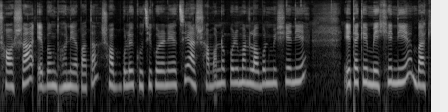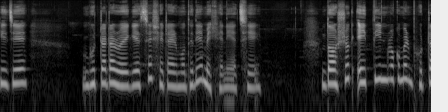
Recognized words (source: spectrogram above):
শসা এবং ধনিয়া পাতা, সবগুলোই কুচি করে নিয়েছি। আর সামান্য পরিমাণ লবণ মিশিয়ে নিয়ে এটাকে মেখে নিয়ে বাকি যে ভুট্টাটা রয়ে গিয়েছে, সেটা এর মধ্যে দিয়ে মেখে নিয়েছি। দর্শক, এই তিন রকমের ভুট্টা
